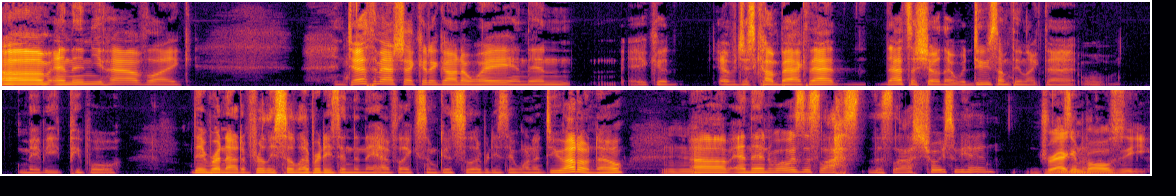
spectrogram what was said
Um, and then you have like deathmatch that could have gone away, and then it could have just come back. That that's a show that would do something like that. Maybe people they run out of really celebrities, and then they have like some good celebrities they want to do. I don't know. Mhm. Um, and then what was this last this last choice we had? Dragon Ball. Z.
